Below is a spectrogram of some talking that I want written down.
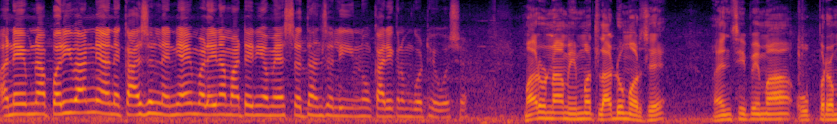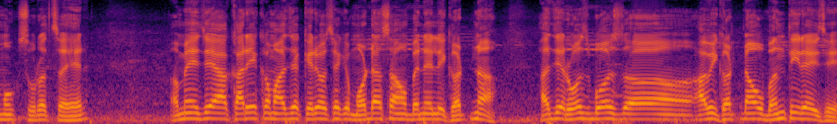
અને એમના પરિવારને અને કાજલને ન્યાય મળે એના માટેની અમે શ્રદ્ધાંજલિનો કાર્યક્રમ ગોઠવ્યો છે. મારું નામ હિંમત લાડુમર છે. એનસીપીમાં ઉપપ્રમુખ સુરત શહેર. અમે જે આ કાર્યક્રમ આજે કર્યો છે કે મોડાસામાં બનેલી ઘટના, આજે રોજબોજ આવી ઘટનાઓ બનતી રહી છે.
